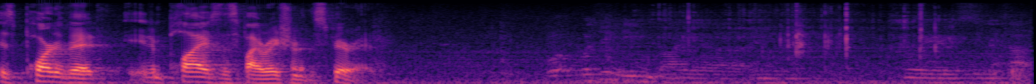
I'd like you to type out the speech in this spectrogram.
is part of it. It implies the spiration of the Spirit. What, what do you mean by uh, in where you see top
